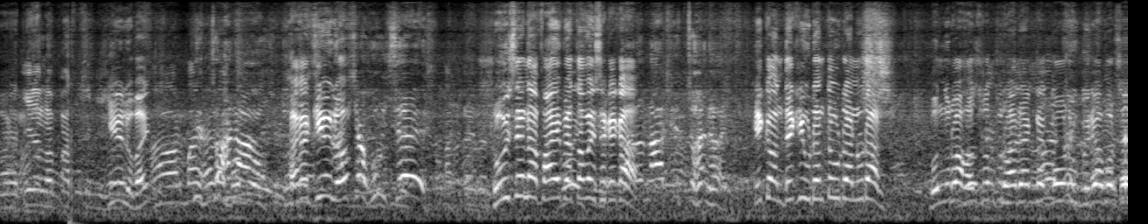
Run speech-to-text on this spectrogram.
কি ভাই শুইছে না কন দেখি তো বন্ধুরা একটা পড়ছে।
